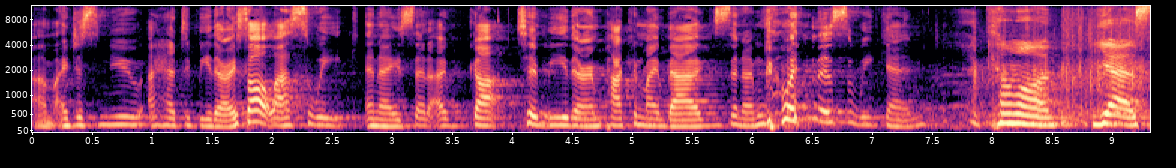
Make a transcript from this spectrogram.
um, I just knew I had to be there. I saw it last week, and I said, I've got to be there. I'm packing my bags, and I'm going this weekend. Come on, yes.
